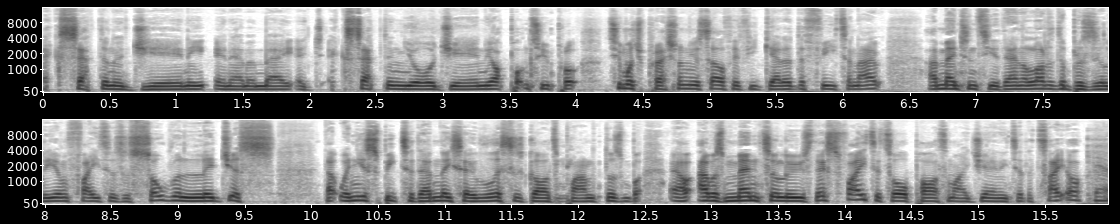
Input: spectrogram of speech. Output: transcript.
accepting a journey in MMA, accepting your journey, not putting too pro- too much pressure on yourself if you get a defeat. And I, I mentioned to you then, a lot of the Brazilian fighters are so religious that when you speak to them, they say, "Well, this is God's plan." It doesn't. But I, I was meant to lose this fight. It's all part of my journey to the title. Yeah.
